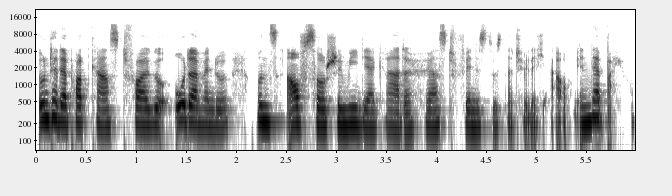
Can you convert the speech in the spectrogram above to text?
unter der Podcast-Folge oder wenn du uns auf Social Media gerade hörst, findest du es natürlich auch in der Bio.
